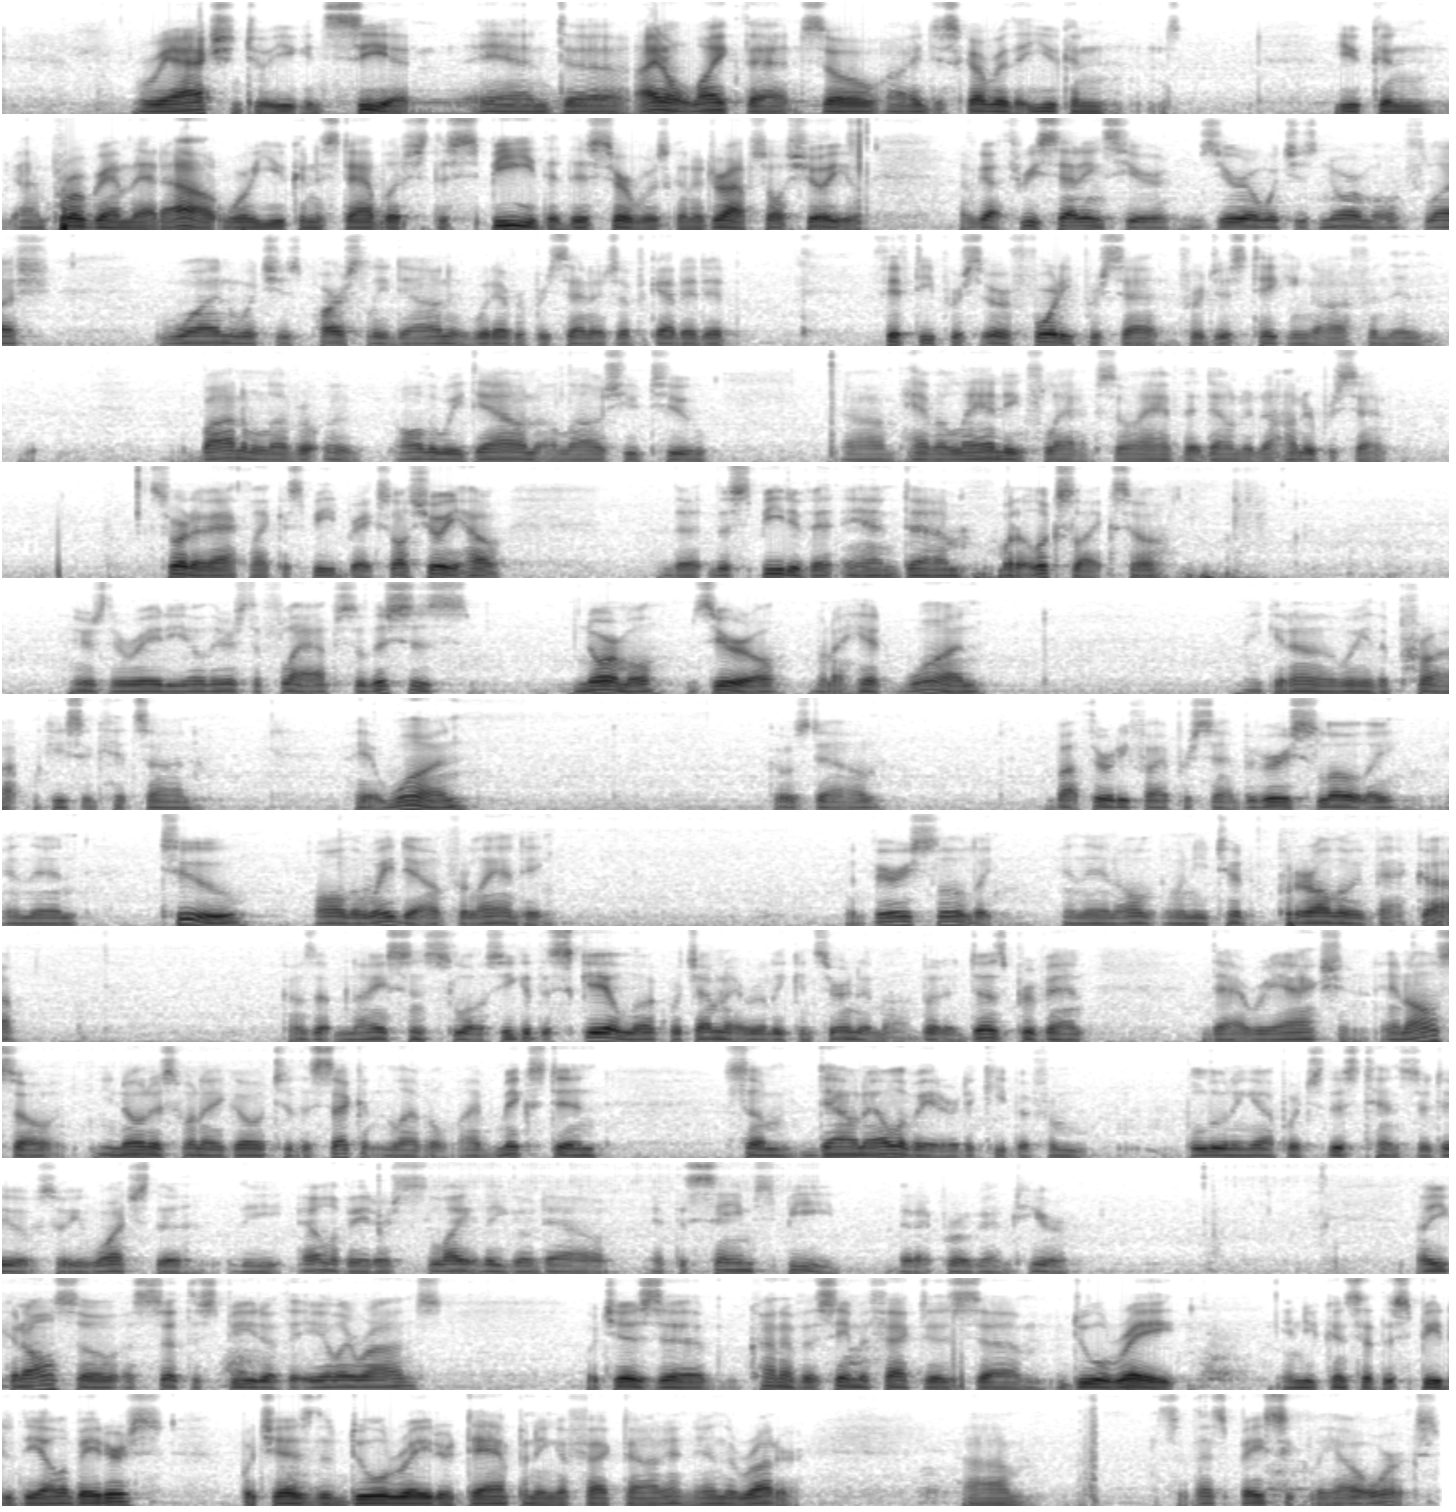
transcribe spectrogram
reaction to it. You can see it, and uh, I don't like that. So I discovered that you can you can um, program that out where you can establish the speed that this servo is going to drop. So I'll show you. I've got three settings here: zero, which is normal, flush, one, which is partially down, and whatever percentage. I've got it at 50% or 40% for just taking off, and then the bottom level, uh, all the way down, allows you to um, have a landing flap. So I have that down at 100%. Sort of act like a speed brake. So I'll show you how the, the speed of it and um, what it looks like. So here's the radio, there's the flap. So this is normal, zero. When I hit one, let me get out of the way of the prop in case it hits on. Hit one, goes down, about 35%, but very slowly, and then two all the way down for landing, but very slowly. And then all, when you put it all the way back up, goes up nice and slow. So you get the scale look, which I'm not really concerned about, but it does prevent that reaction. And also, you notice when I go to the second level, I've mixed in some down elevator to keep it from ballooning up, which this tends to do. So you watch the, the elevator slightly go down at the same speed that I programmed here. Now you can also set the speed of the ailerons, which is uh, kind of the same effect as um, dual rate, and you can set the speed of the elevators, which has the dual rate or dampening effect on it, and the rudder. Um, so that's basically how it works.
